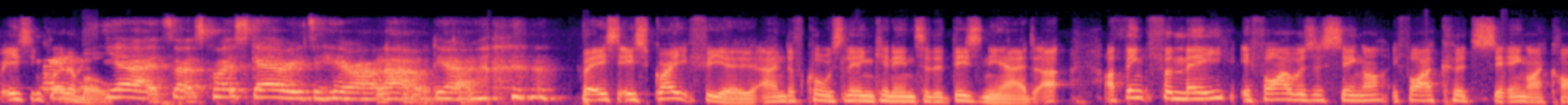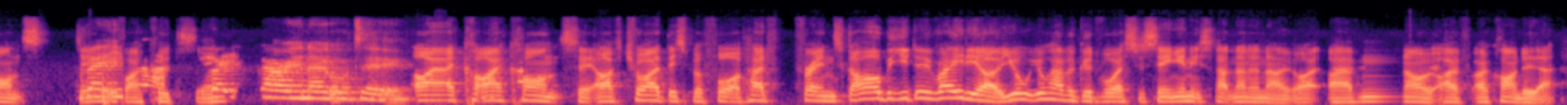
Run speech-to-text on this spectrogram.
it's incredible. Yeah, it's, it's quite scary to hear out loud. Yeah. But it's, it's great for you. And of course, linking into the Disney ad. I, I think for me, if I was a singer, if I could sing, I can't If I can. could sing. Bet you can carry a note or two. I, I can't sing. I've tried this before. I've had friends go, "Oh, but you do radio. You'll you'll have a good voice for singing." It's like, no, no, no. I, I have no. I've, I can't do that.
